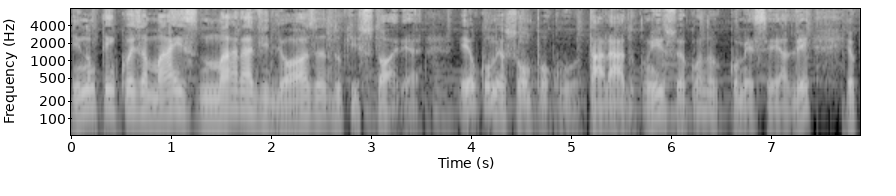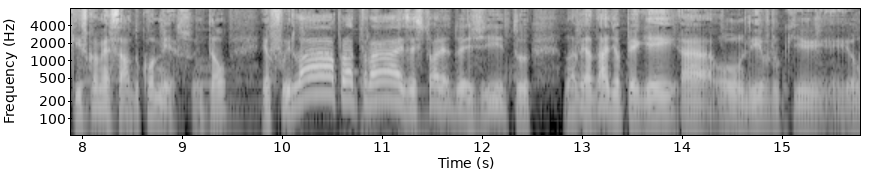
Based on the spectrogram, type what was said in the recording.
E não tem coisa mais maravilhosa do que história. Eu, como eu sou um pouco tarado com isso, eu quando comecei a ler, eu quis começar do começo. Então, eu fui lá para trás, a história do Egito. Na verdade, eu peguei uh, um livro que eu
